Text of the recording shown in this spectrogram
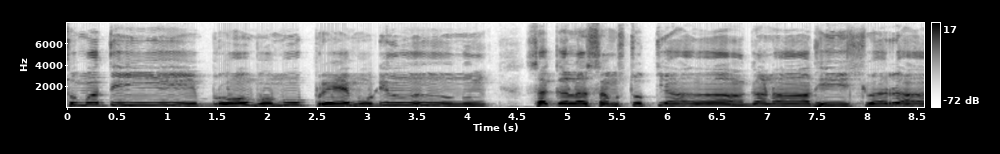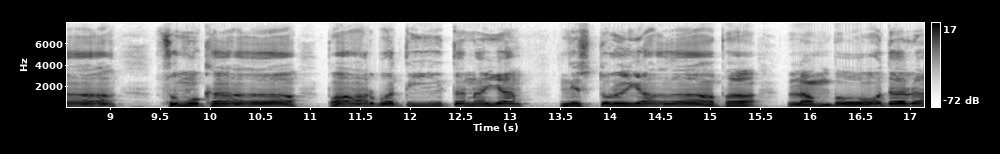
సుమతి బ్రోవుము ప్రేముడిల్ సకల సంస్తుత్య గణాధీశ్వర సుముఖ పార్వతీతనయ నిస్తుల్యాభ లంబోదరా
